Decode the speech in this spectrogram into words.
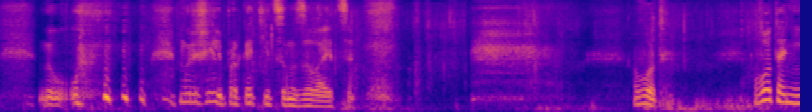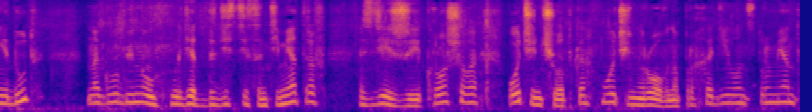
ну, мы решили прокатиться, называется. Вот. Вот они идут на глубину где-то до 10 сантиметров. Здесь же и крошево. Очень четко, очень ровно проходил инструмент.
